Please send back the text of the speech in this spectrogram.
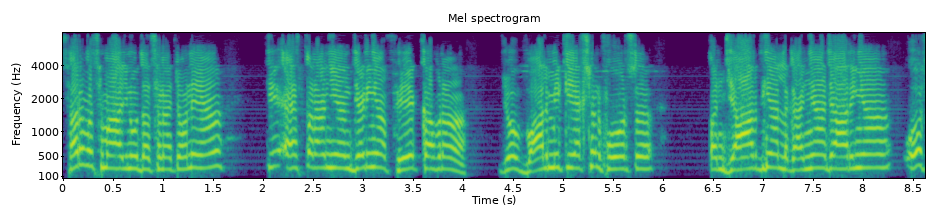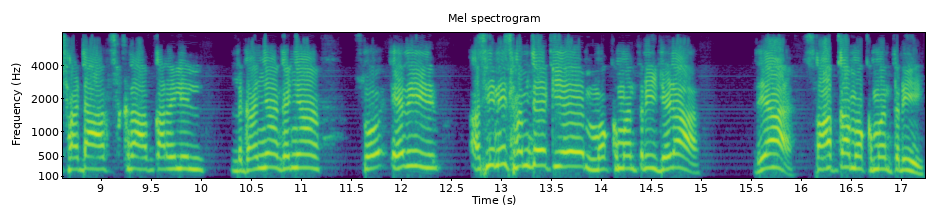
ਸਰਵ ਸਮਾਜ ਨੂੰ ਦੱਸਣਾ ਚਾਹੁੰਦੇ ਆ ਕਿ ਇਸ ਤਰ੍ਹਾਂ ਦੀਆਂ ਜਿਹੜੀਆਂ ਫੇਕ ਖਬਰਾਂ ਜੋ ਵਾਲਮੀਕੀ ਐਕਸ਼ਨ ਫੋਰਸ ਪੰਜਾਬ ਦੀਆਂ ਲਗਾਈਆਂ ਜਾ ਰਹੀਆਂ, ਉਹ ਸਾਡਾ ਅਕਸ ਖਰਾਬ ਕਰਨ ਲਈ ਲਗਾਈਆਂ ਗਈਆਂ। ਸੋ ਇਹਦੀ ਅਸੀਂ ਨਹੀਂ ਸਮਝਦੇ ਕਿ ਇਹ ਮੁੱਖ ਮੰਤਰੀ ਜਿਹੜਾ ਰਿਹਾ ਸਾਬਕਾ ਮੁੱਖ ਮੰਤਰੀ,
